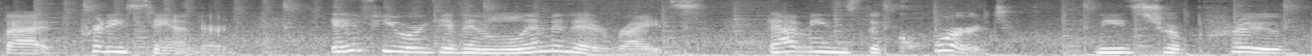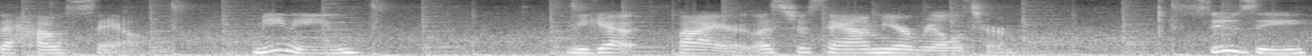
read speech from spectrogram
but pretty standard. If you are given limited rights, that means the court needs to approve the house sale. Meaning, we get buyer. Let's just say I'm your realtor. Susie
